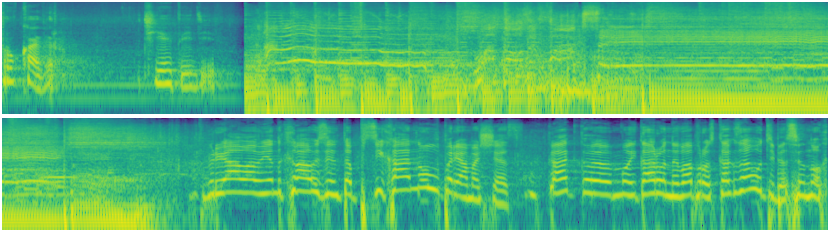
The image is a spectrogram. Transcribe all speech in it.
Про кавер. Чья это идея? Прямо Мюнхгаузен-то психанул прямо сейчас. Как э, мой коронный вопрос, как зовут тебя, сынок?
